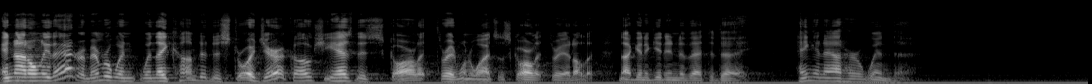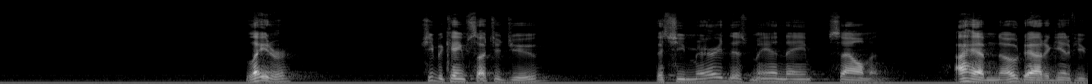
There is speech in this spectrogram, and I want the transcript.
And not only that, remember when, when they come to destroy Jericho, she has this scarlet thread. I Wonder why it's a scarlet thread. I'm not going to get into that today. Hanging out her window. Later, she became such a Jew that she married this man named Salmon. I have no doubt, again, if you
